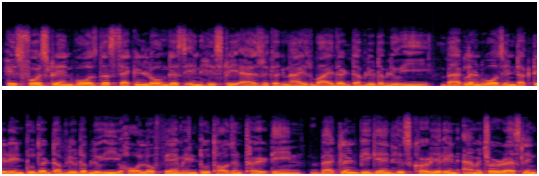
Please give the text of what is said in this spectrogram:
His first reign was the second longest in history as recognized by the WWE. Backlund was inducted into the WWE Hall of Fame in 2013. Backlund began his career in amateur wrestling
